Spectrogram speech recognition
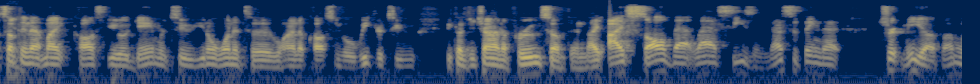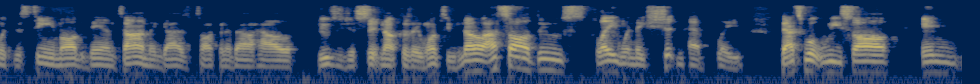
something that might cost you a game or two. You don't want it to wind up costing you a week or two because you're trying to prove something. Like I saw that last season. That's the thing that tripped me up. I'm with this team all the damn time, and guys are talking about how dudes are just sitting out because they want to. No, I saw dudes play when they shouldn't have played. That's what we saw in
